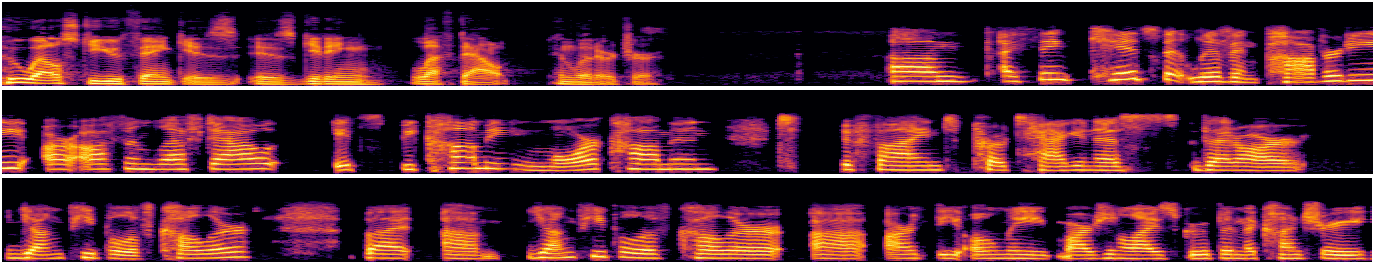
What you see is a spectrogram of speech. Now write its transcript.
Who else do you think is is getting left out in literature? Um, I think kids that live in poverty are often left out. It's becoming more common to find protagonists that are young people of color, but um, young people of color uh, aren't the only marginalized group in the country.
